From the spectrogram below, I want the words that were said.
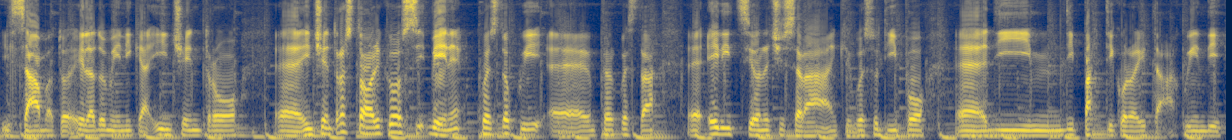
il sabato e la domenica in centro, eh, in centro storico. Sì, bene, questo qui eh, per questa eh, edizione ci sarà anche questo tipo eh, di, di, particolarità, quindi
